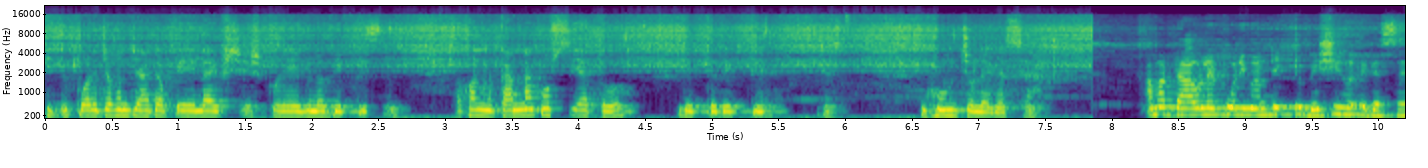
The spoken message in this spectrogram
কিন্তু পরে যখন জায়গা পেয়ে লাইভ শেষ করে এগুলো দেখতেছি, তখন কান্না করছি এত দেখতে দেখতে ঘুম চলে গেছে। আমার ডাউলের পরিমাণটা একটু বেশি হয়ে গেছে।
